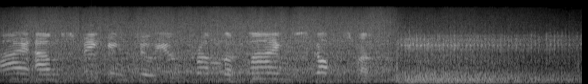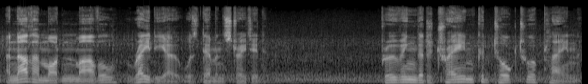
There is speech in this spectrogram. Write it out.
I am speaking to you from the Flying Scotsman. Another modern marvel, radio, was demonstrated, proving that a train could talk to a plane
